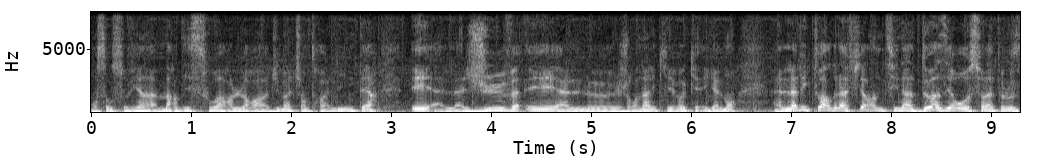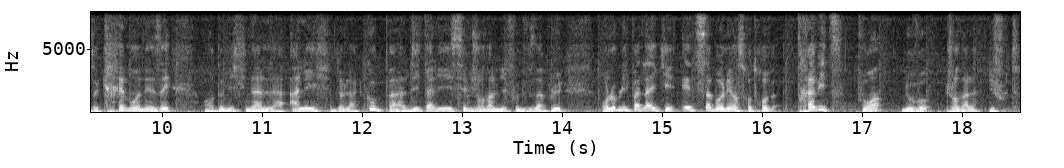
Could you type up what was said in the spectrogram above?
On s'en souvient mardi soir lors du match entre l'Inter et la Juve et le journal qui évoque également la victoire de la Fiorentina 2 à 0 sur la pelouse de Cremonese en demi-finale aller de la Coupe d'Italie. Si le journal du foot vous a plu, on n'oublie pas de liker et de s'abonner. On se retrouve très vite pour un nouveau journal du foot.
